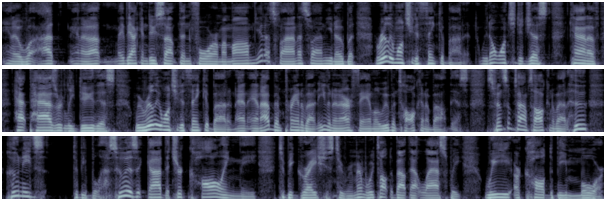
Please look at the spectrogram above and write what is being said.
you know, I, you know, I, maybe I can do something for my mom. Yeah, that's fine. That's fine. You know, but I really want you to think about it. We don't want you to just kind of haphazardly do this. We really want you to think about it. And, and I've been praying about it. Even in our family, we've been talking about this. Spend some time talking about it. Who, who needs to be blessed? Who is it, God, that you're calling me to be gracious to? Remember, we talked about that last week. We are called to be more,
